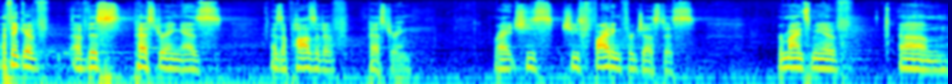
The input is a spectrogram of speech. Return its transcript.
I think of, of this pestering as, as a positive pestering, right? She's, she's fighting for justice. Reminds me of, um,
